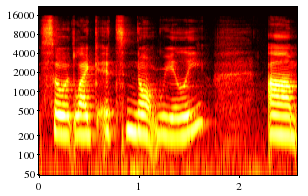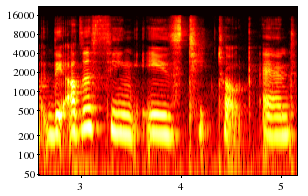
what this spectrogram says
So it like it's not really. Um, the other thing is TikTok, and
